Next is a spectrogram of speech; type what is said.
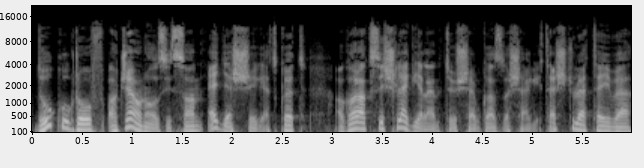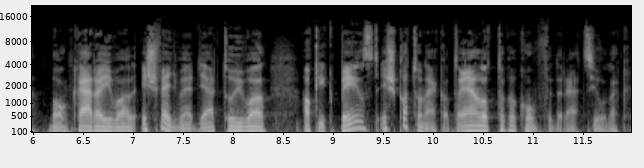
Dooku gróf a Geonosison egyességet köt a galaxis legjelentősebb gazdasági testületeivel, bankáraival és fegyvergyártóival, akik pénzt és katonákat ajánlottak a konfederációnak.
